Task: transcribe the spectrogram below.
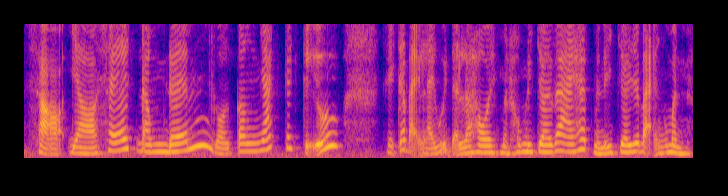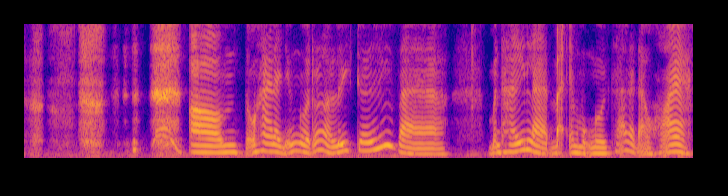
sợ dò xét đông đếm rồi cân nhắc cái kiểu thì các bạn lại quyết định là thôi mình không đi chơi với ai hết mình đi chơi với bạn của mình. Um, tụi hai là những người rất là lý trí và mình thấy là bạn là một người khá là đào hoa.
